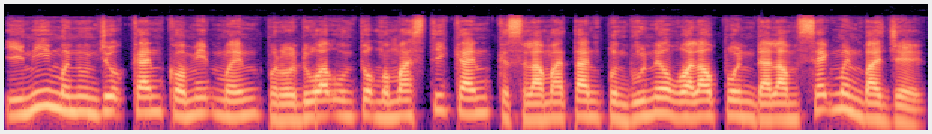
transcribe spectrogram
Ini menunjukkan komitmen 2 untuk memastikan keselamatan pengguna walaupun dalam segmen bajet.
